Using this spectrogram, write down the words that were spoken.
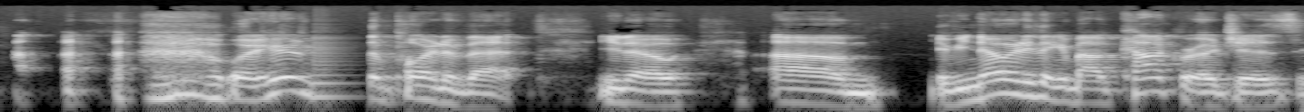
well, here's the point of that. You know, um, if you know anything about cockroaches,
